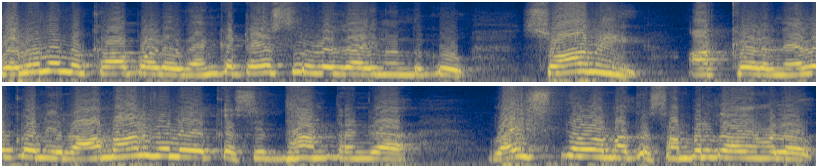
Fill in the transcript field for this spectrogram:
జనులను కాపాడే వెంకటేశ్వరుడుగా అయినందుకు స్వామి అక్కడ నెలకొని రామానుజుల యొక్క సిద్ధాంతంగా వైష్ణవ మత సంప్రదాయంలో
